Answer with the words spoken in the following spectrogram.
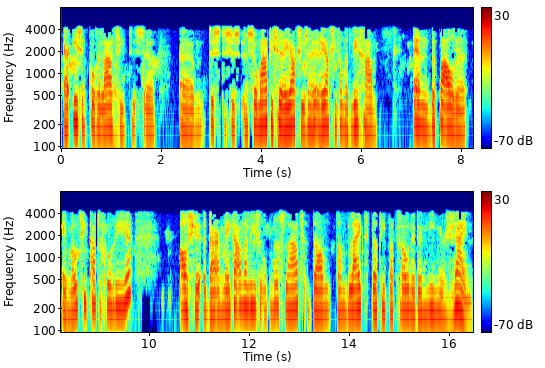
er is een correlatie tussen, um, tussen, tussen een somatische reactie, dus een reactie van het lichaam en bepaalde emotiecategorieën. Als je daar een meta-analyse op loslaat, dan, dan blijkt dat die patronen er niet meer zijn.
